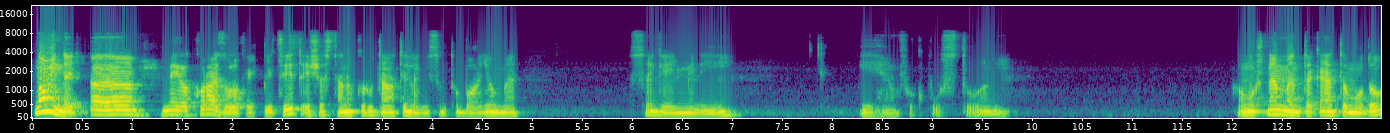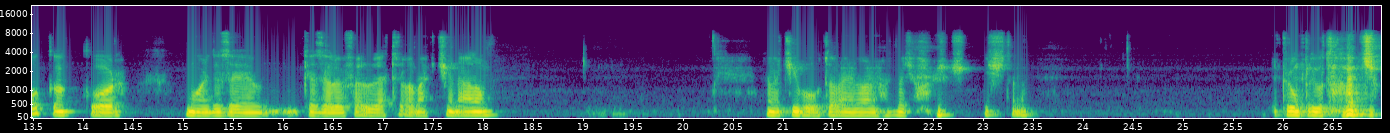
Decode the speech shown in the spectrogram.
Na mindegy, ö, még akkor rajzolok egy picit, és aztán akkor utána tényleg viszont a hagyom, mert szegény mini éhen fog pusztulni. Ha most nem mentek át a modok, akkor majd az kezelőfelületről megcsinálom. Nem a csibó van, vagy Istenem. Krumpli utalás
